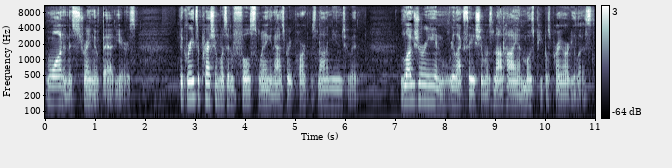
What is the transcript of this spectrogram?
one in a string of bad years. The Great Depression was in full swing, and Asbury Park was not immune to it. Luxury and relaxation was not high on most people's priority list.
